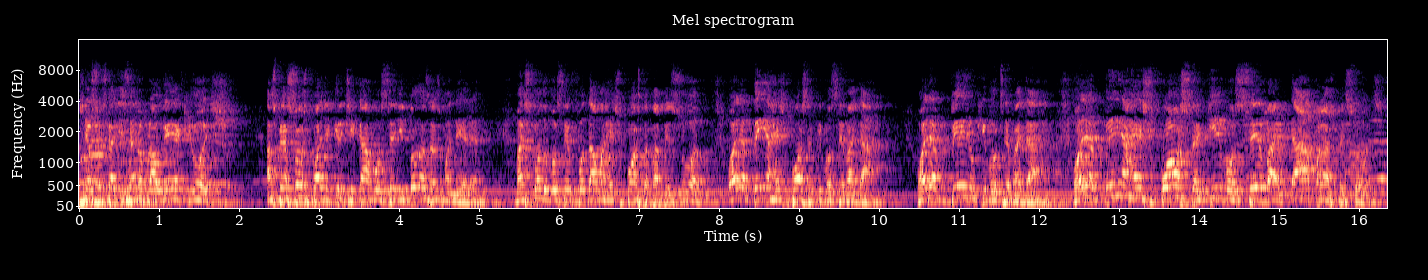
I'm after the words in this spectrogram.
Jesus está dizendo para alguém aqui hoje: as pessoas podem criticar você de todas as maneiras. Mas quando você for dar uma resposta para a pessoa, olha bem a resposta que você vai dar. Olha bem o que você vai dar. Olha bem a resposta que você vai dar para as pessoas.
